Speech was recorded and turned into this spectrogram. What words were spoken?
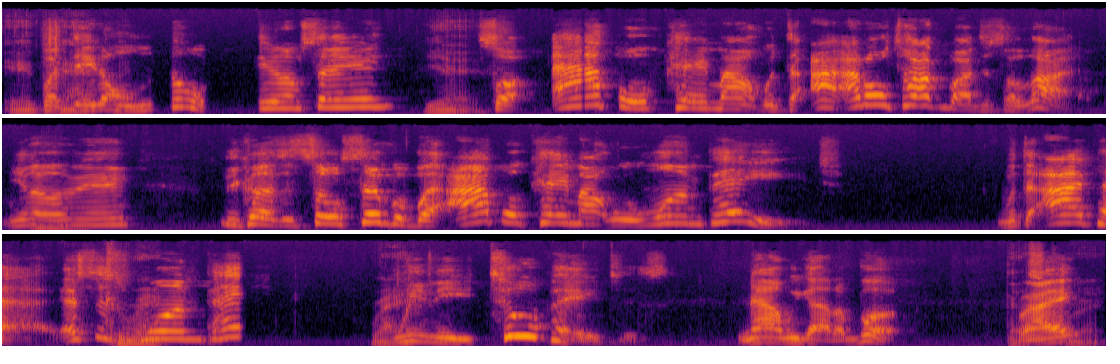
exactly. but they don't know. It. You know what I'm saying? Yeah. So Apple came out with the. I, I, don't talk about this a lot. You know what I mm-hmm. mean? Because it's so simple. But Apple came out with one page with the iPad. That's just correct. one page. Right. We need two pages. Now we got a book. That's right. Correct.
